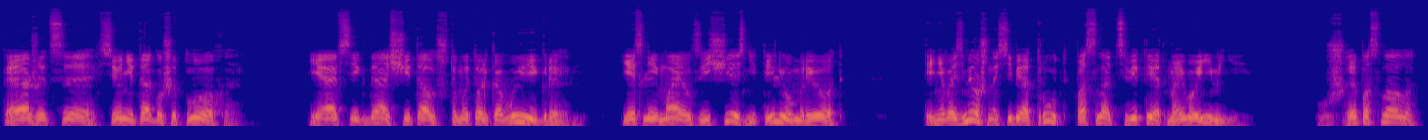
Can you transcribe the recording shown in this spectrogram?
«Кажется, все не так уж и плохо. Я всегда считал, что мы только выиграем, если Майлз исчезнет или умрет. Ты не возьмешь на себя труд послать цветы от моего имени? Уже послала.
